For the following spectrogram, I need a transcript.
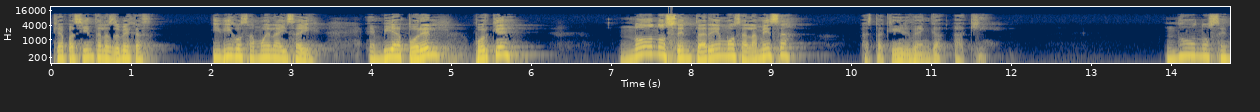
que apacienta las ovejas. Y dijo Samuel a Isaí, envía por él, ¿por qué? No nos sentaremos a la mesa hasta que él venga aquí. No, no sé.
